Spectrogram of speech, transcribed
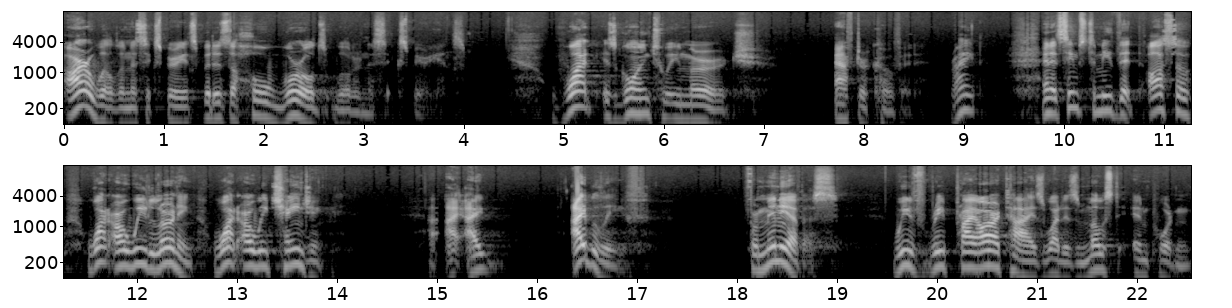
our wilderness experience, but is the whole world's wilderness experience. What is going to emerge after COVID, right? And it seems to me that also, what are we learning? What are we changing? I, I, I believe for many of us, we've reprioritized what is most important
